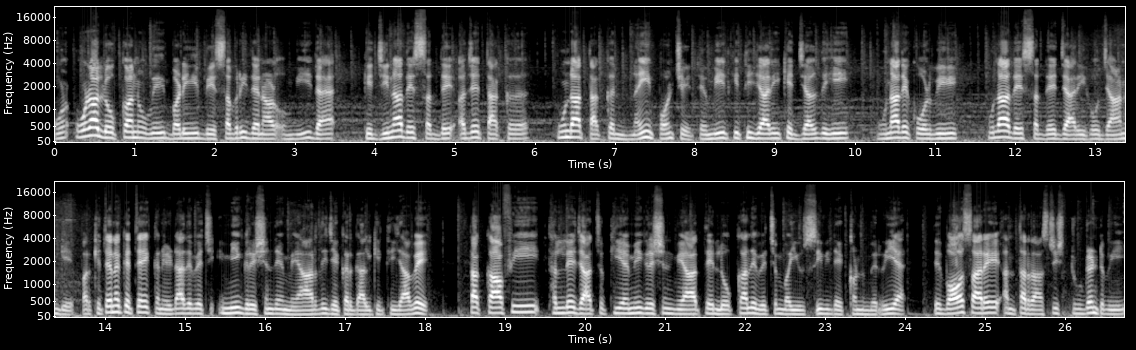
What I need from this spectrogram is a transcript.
ਹੁਣ ਉਹਨਾਂ ਲੋਕਾਂ ਨੂੰ ਵੀ ਬੜੀ ਬੇਸਬਰੀ ਦੇ ਨਾਲ ਉਮੀਦ ਹੈ ਕਿ ਜਿਨ੍ਹਾਂ ਦੇ ਸੱਦੇ ਅਜੇ ਤੱਕ ਉਹਨਾਂ ਤੱਕ ਨਹੀਂ ਪਹੁੰਚੇ ਤੇ ਉਮੀਦ ਕੀਤੀ ਜਾ ਰਹੀ ਕਿ ਜਲਦ ਹੀ ਉਹਨਾਂ ਦੇ ਕੋਲ ਵੀ ਉਹਨਾਂ ਦੇ ਸੱਦੇ ਜਾਰੀ ਹੋ ਜਾਣਗੇ। ਪਰ ਕਿਤੇ ਨਾ ਕਿਤੇ ਕੈਨੇਡਾ ਦੇ ਵਿੱਚ ਇਮੀਗ੍ਰੇਸ਼ਨ ਦੇ ਮਿਆਰ ਦੀ ਜੇਕਰ ਗੱਲ ਕੀਤੀ ਜਾਵੇ, ਤਾਂ ਕਾਫੀ ਥੱਲੇ ਜਾ ਚੁੱਕੀ ਹੈ ਇਮੀਗ੍ਰੇਸ਼ਨ ਮਿਆਰ ਤੇ ਲੋਕਾਂ ਦੇ ਵਿੱਚ ਮਾਯੂਸੀ ਵੀ ਦੇਖਣ ਨੂੰ ਮਿਲ ਰਹੀ ਹੈ ਤੇ ਬਹੁਤ ਸਾਰੇ ਅੰਤਰਰਾਸ਼ਟਰੀ ਸਟੂਡੈਂਟ ਵੀ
